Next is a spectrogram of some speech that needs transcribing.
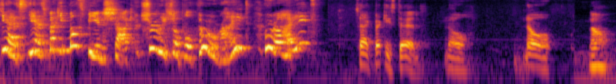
Yes, yes, Becky must be in shock. Surely she'll pull through, right? Right? Zach, Becky's dead. No. No. No. No.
